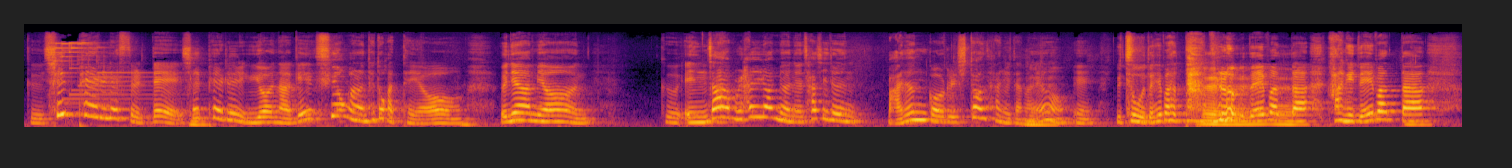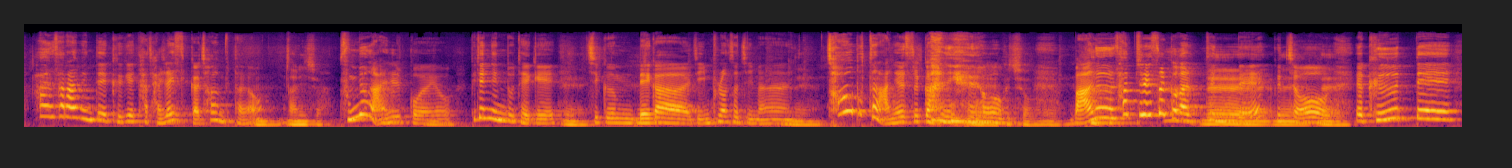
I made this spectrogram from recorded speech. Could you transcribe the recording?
그 실패를 했을 때 실패를 유연하게 수용하는 태도 같아요. 왜냐하면 그 엔잡을 하려면은 사실은 많은 거를 시도한 사람이잖아요. 예. 유튜브도 해봤다, 네, 블로그도 네, 해봤다, 강의도 해봤다. 한 사람인데 그게 다잘돼 있을까 처음부터요? 음, 아니죠. 분명 아닐 거예요. 피디님도 되게 네. 지금 내가 이제 인플루언서지만 네. 처음부터는 아니었을 거 아니에요. 그렇죠. 많은 삽질했을 것 같은데, 네, 그쵸? 네, 네. 그때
